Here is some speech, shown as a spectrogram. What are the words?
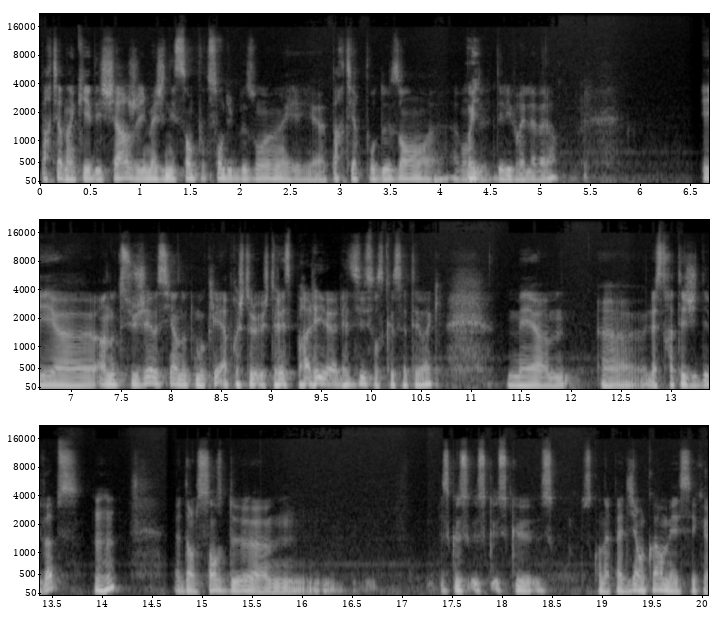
partir d'un cahier des charges, imaginer 100% du besoin et partir pour deux ans avant Oui. de délivrer de la valeur. Et euh, un autre sujet aussi, un autre mot-clé, après je te, je te laisse parler euh, là-dessus sur ce que ça t'évoque, mais euh, la stratégie DevOps, Mhm. dans le sens de... parce que ce, qu'on n'a pas dit encore, mais c'est que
